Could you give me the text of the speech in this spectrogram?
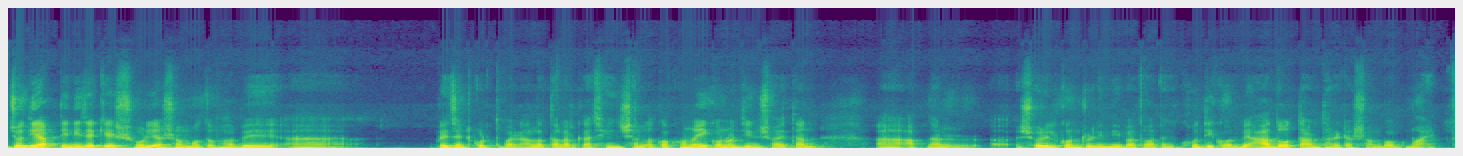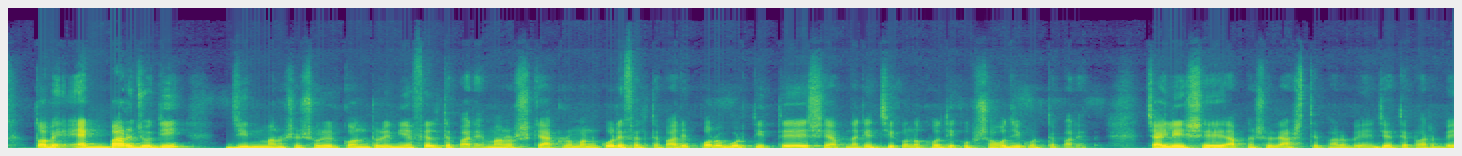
যদি আপনি নিজেকে সরিয়াসম্মতভাবে প্রেজেন্ট করতে পারেন আল্লাহ তালার কাছে ইনশাল্লাহ কখনোই কোনো জিন শয়তান আপনার শরীর কন্ট্রোলে নিবে অথবা আপনাকে ক্ষতি করবে, আদৌ তার দ্বারা এটা সম্ভব নয়। তবে একবার যদি জিন মানুষের শরীর কন্ট্রোলে নিয়ে ফেলতে পারে, মানুষকে আক্রমণ করে ফেলতে পারে, পরবর্তীতে সে আপনাকে যে কোনো ক্ষতি খুব সহজেই করতে পারে। চাইলেই সে আপনার শরীরে আসতে পারবে, যেতে পারবে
